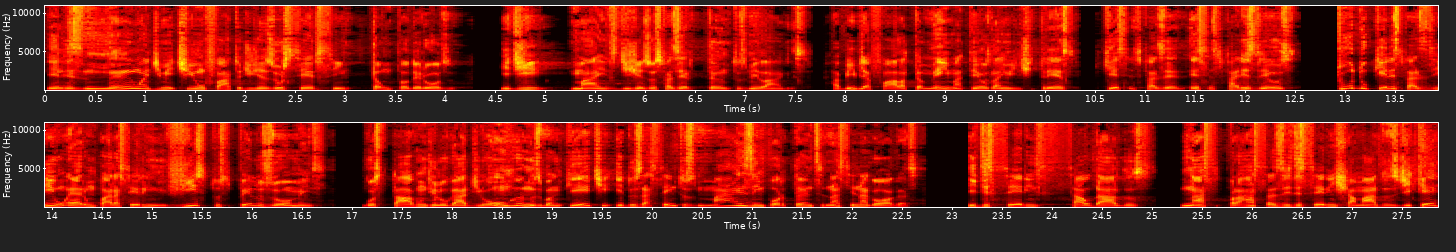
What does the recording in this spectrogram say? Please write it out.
Eles não admitiam o fato de Jesus ser sim tão poderoso e de mais de Jesus fazer tantos milagres. A Bíblia fala também em Mateus, lá em 23, que esses, fazer, esses fariseus, tudo o que eles faziam eram para serem vistos pelos homens. Gostavam de lugar de honra nos banquetes e dos assentos mais importantes nas sinagogas. E de serem saudados nas praças e de serem chamados de quê?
